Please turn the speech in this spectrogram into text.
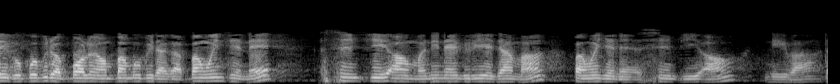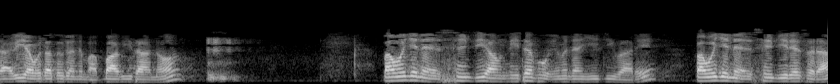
လေးကိုပို့ပြီးတော့ပေါ်လွင်အောင်ပံ့ပိုးပေးတာကပန်ဝင်းခြင်းနဲ့အစဉ်ပြေအောင်မနေနိုင်သူတွေရဲ့ကြားမှာပန်ဝင်းခြင်းနဲ့အစဉ်ပြေအောင်နေပါဒါအရိယဝတ္တသုတ္တန်ထဲမှာပါပြီးသားနော်ပန်ဝင်းခြင်းနဲ့အစဉ်ပြေအောင်နေတတ်ဖို့အင်မတန်ရည်ကြီးပါတယ်ပန်ဝင်းခြင်းနဲ့အစဉ်ပြေတဲ့ဆိုတာ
